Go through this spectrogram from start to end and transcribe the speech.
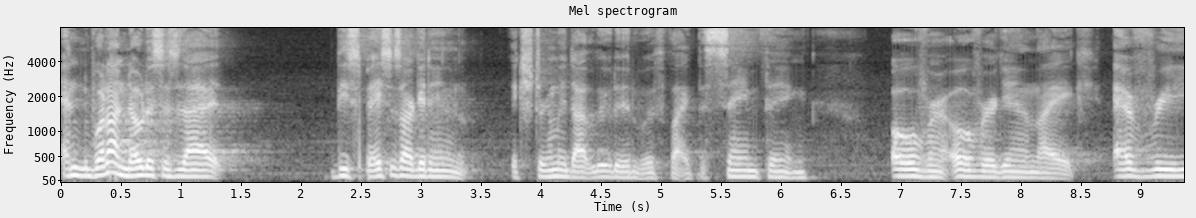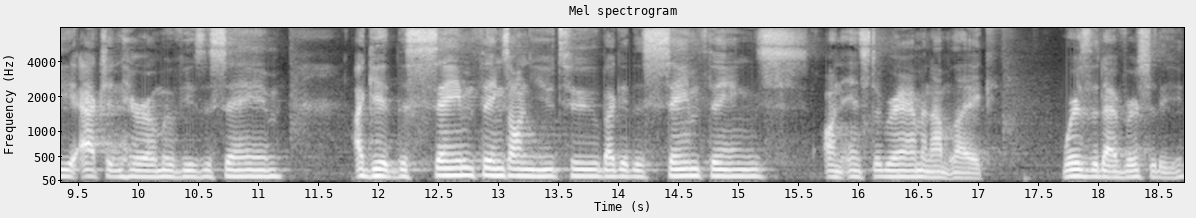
and what I notice is that these spaces are getting extremely diluted with like the same thing over and over again. Like every action hero movie is the same. I get the same things on YouTube. I get the same things on Instagram, and I'm like, where's the diversity?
